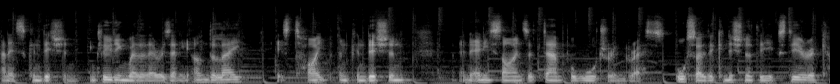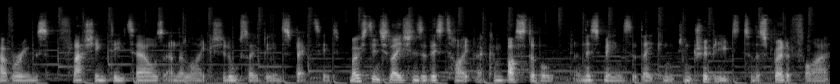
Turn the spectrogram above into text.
and its condition, including whether there is any underlay, its type and condition, and any signs of damp or water ingress. Also, the condition of the exterior coverings, flashing details, and the like should also be inspected. Most insulations of this type are combustible, and this means that they can contribute to the spread of fire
